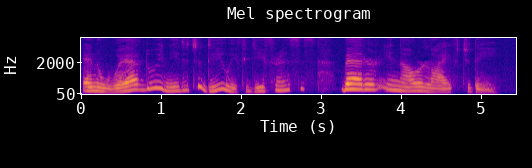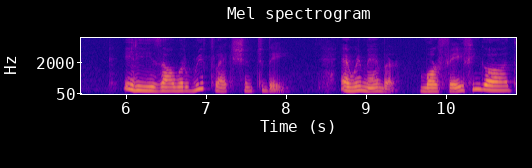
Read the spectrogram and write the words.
And where do we need to deal with differences better in our life today? It is our reflection today. And remember, more faith in God,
